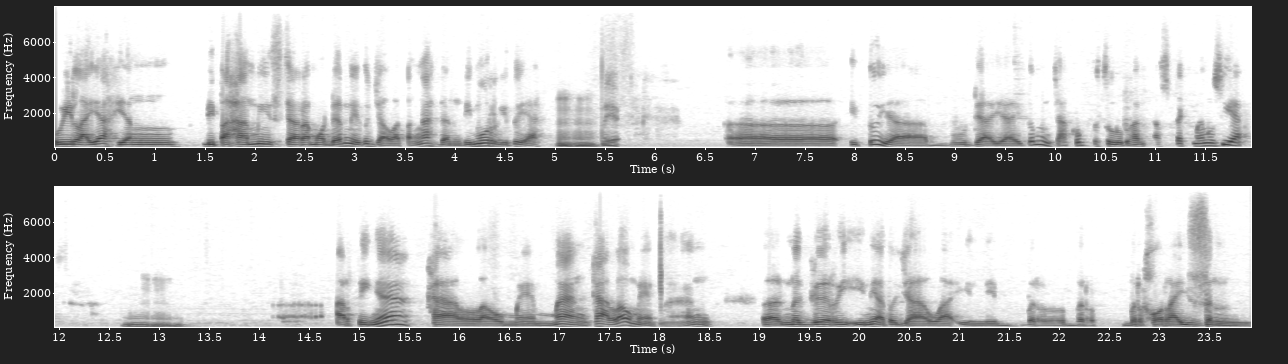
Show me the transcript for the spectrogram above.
wilayah yang dipahami secara modern yaitu Jawa Tengah dan Timur gitu ya. Mhm. Eh, itu ya budaya itu mencakup keseluruhan aspek manusia. Hmm. Artinya kalau memang kalau memang eh, negeri ini atau Jawa ini ber, ber, berhorizon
